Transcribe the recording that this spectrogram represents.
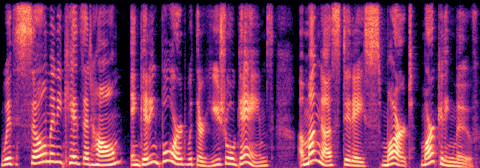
With so many kids at home and getting bored with their usual games, Among Us did a smart marketing move.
